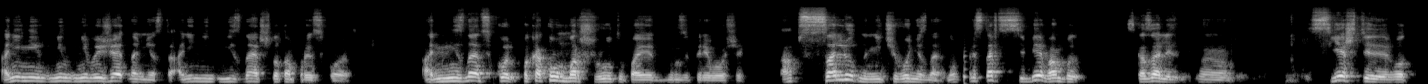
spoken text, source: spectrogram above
Они не, не, не выезжают на место, они не, не знают, что там происходит. Они не знают, сколько, по какому маршруту поедет грузоперевозчик. Абсолютно ничего не знают. Ну, представьте себе, вам бы сказали, э, съешьте вот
